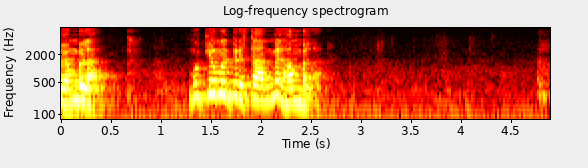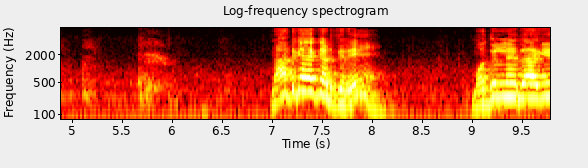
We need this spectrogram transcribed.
ಬೆಂಬಲ, ಮುಖ್ಯಮಂತ್ರಿ ಸ್ಥಾನದ ಮೇಲೆ ಹಂಬಲ. ನಾಟಕ ಯಾಕೆ ಆಡ್ತೀರಿ? ಮೊದಲನೇದಾಗಿ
